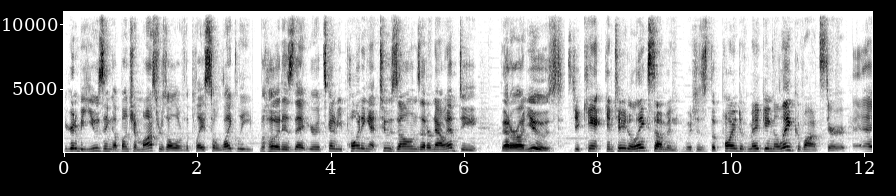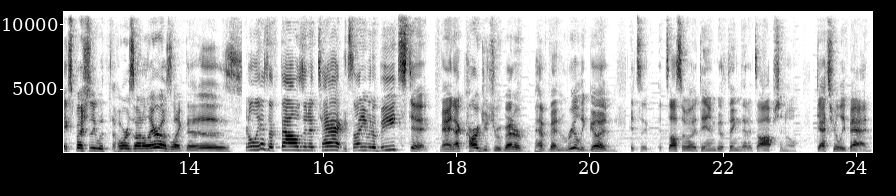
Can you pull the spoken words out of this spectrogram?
you're going to be using a bunch of monsters all over the place, so likelihood is that you're it's going to be pointing at two zones that are now empty that are unused. So you can't continue to link summon, which is the point of making a link monster, especially with horizontal arrows like this. It only has a thousand attack. It's not even a beat stick. Man, that card you drew better have been really good. It's a, it's also a damn good thing that it's optional. That's really bad.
